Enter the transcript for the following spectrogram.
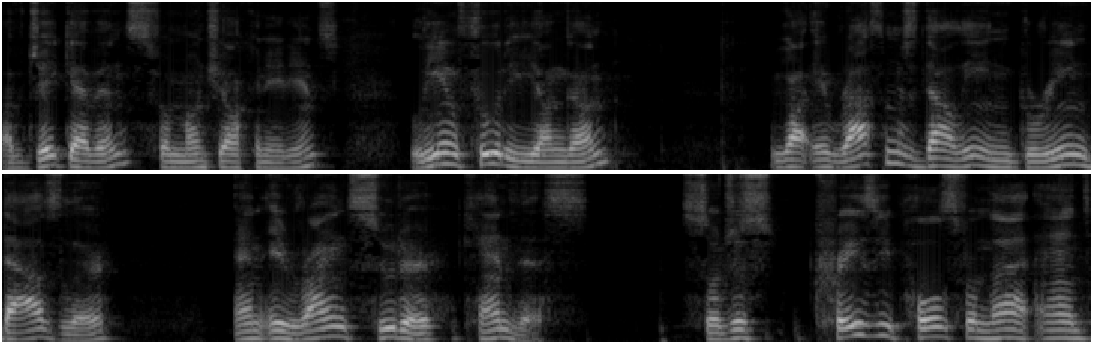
of Jake Evans from Montreal Canadiens, Liam Foudy young gun. We got a Rasmus Dahlin green dazzler and a Ryan Suter canvas. So just crazy pulls from that. And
